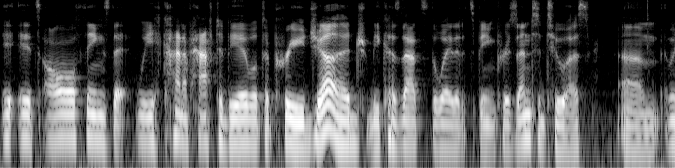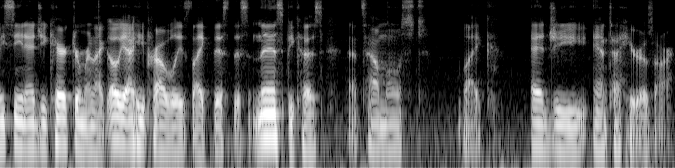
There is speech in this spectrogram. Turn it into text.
it, it's all things that we kind of have to be able to prejudge because that's the way that it's being presented to us um, we see an edgy character and we're like oh yeah he probably is like this this and this because that's how most like edgy anti-heroes are.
